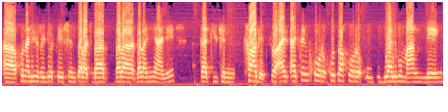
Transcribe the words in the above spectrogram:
uh, go na le radio stations tsa batho ba ba ba banyane that you can target. So I, I think gore go tswa gore o bua le bo mang neng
